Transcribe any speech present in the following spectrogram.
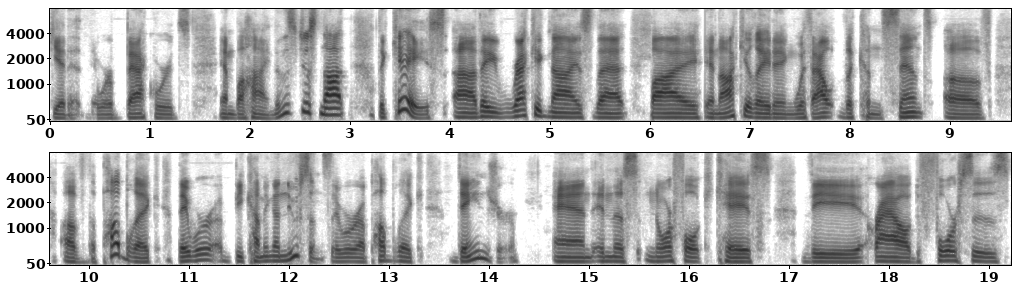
get it. They were backwards and behind. And this is just not the case. Uh, they recognize that by inoculating without the consent of, of the public, they were becoming a nuisance. They were a public danger. And in this Norfolk case, the crowd forces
